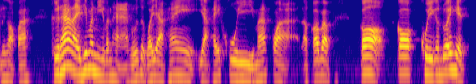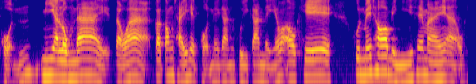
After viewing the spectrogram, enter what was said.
นึกออกปะคือถ้าอะไรที่มันมีปัญหากูรู้สึกว่าอยากให้อยากให้คุยมากกว่า แล้วก็แบบก็ก็คุยกันด้วยเหตุผลมีอารมณ์ได้ แต่ว่าก็ต้องใช้เหตุผลในการคุยกันอย่างเงี้ยว่าโอเค คุณไม่ชอบอย่างนี้ใช่ไหมอะโอเค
